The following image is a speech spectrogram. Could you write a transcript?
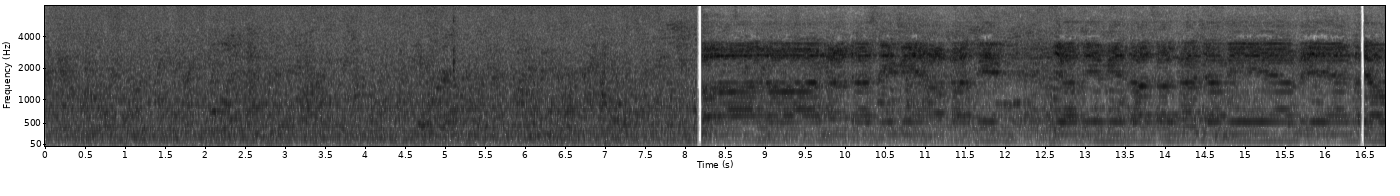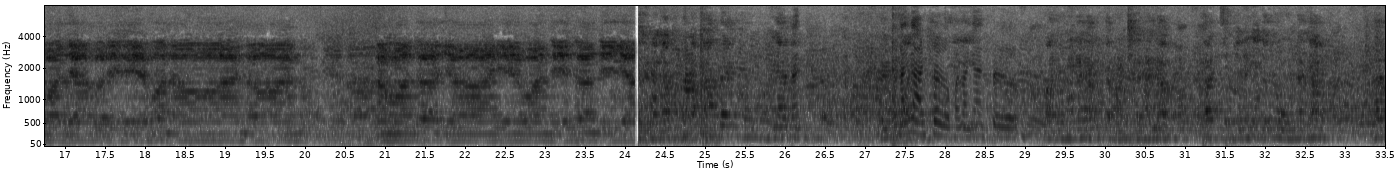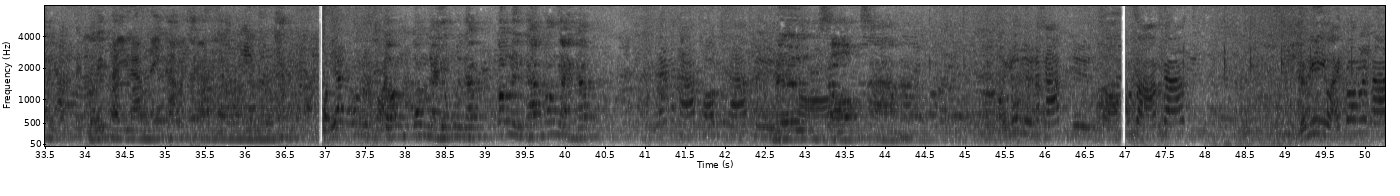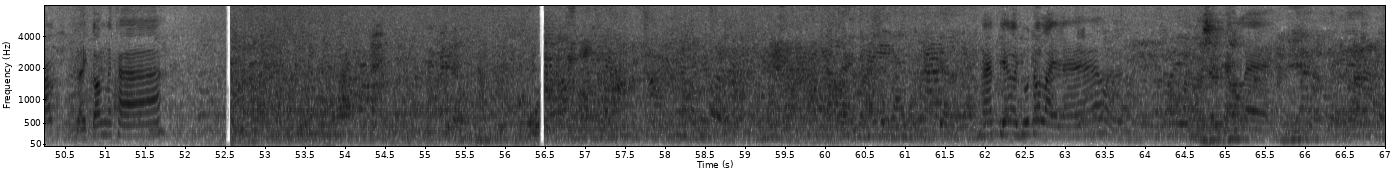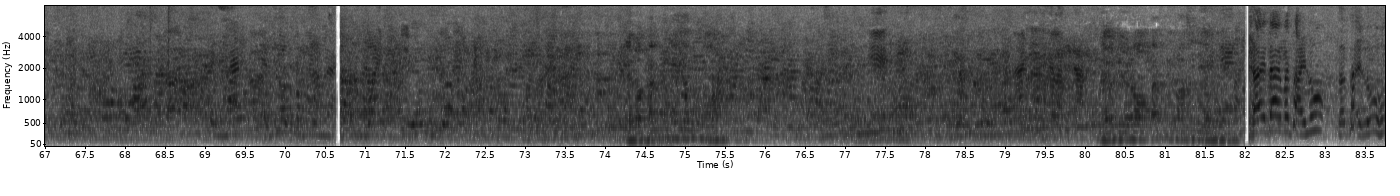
พนักงานเสิร์ฟพนักงานเสิร์ฟมาตรงนี้นะครับกับเรียนเชิญนะครับท่านสมเด็จพระเอกตระกูลนะครับท่านหลุยส์ไปแล้วนะครับท่านอาริยาวันเมืองท่านขออนุญาตกล้องนี้ก่อนกล้องกล้องไหนยกมือครับกล้องหนึ่งครับกล้องใหญ่ครับแรกนะครับพร้อมนะครับหนึ่งหนึ่งสองสามขออีกรูปหนึ่งนะครับหนึ่งสองสามครับเดี๋ยวมีอีกหลายกล้องนะครับ หลายกล้องนะคะ เปียกอายุเท่าไหร่แล้วแข็งแรงอันนี้เดี๋ยวเราแป๊บนึงนะครับหมอเดี๋ยวเดี๋ยวรอแป๊บนึงรอทีเดียวได้ได้มาถ่ายรูปจะถ่ายรูป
